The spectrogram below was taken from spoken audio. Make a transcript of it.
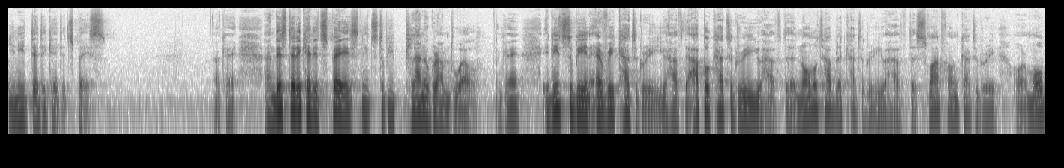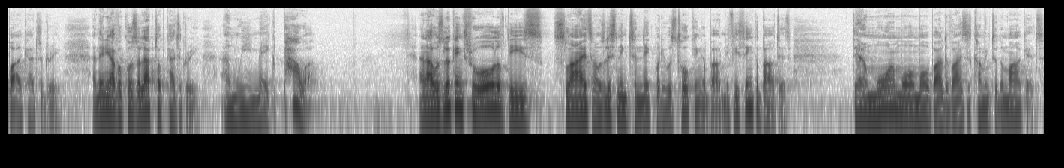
you need dedicated space. Okay? And this dedicated space needs to be planogrammed well. Okay? It needs to be in every category. You have the Apple category, you have the normal tablet category, you have the smartphone category or mobile category, and then you have, of course, a laptop category. And we make power. And I was looking through all of these slides and I was listening to Nick, what he was talking about. And if you think about it, there are more and more mobile devices coming to the market.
